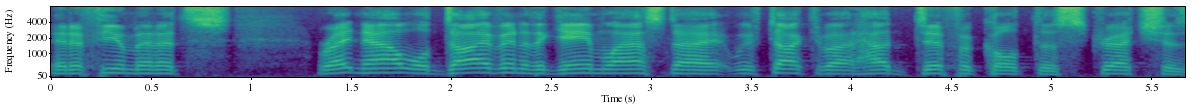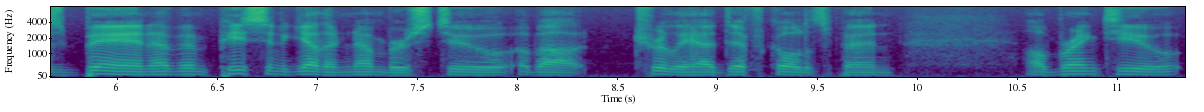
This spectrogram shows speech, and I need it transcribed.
in a few minutes. Right now, we'll dive into the game last night. We've talked about how difficult the stretch has been. I've been piecing together numbers too about truly how difficult it's been. I'll bring to you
